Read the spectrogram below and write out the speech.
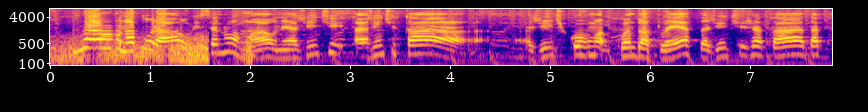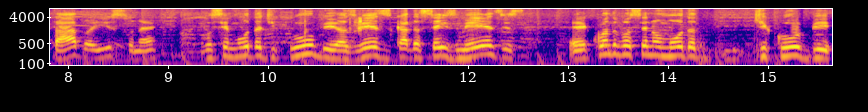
Não, natural, isso é normal, né? A gente, a gente tá. A gente, como, quando atleta, a gente já tá adaptado a isso, né? Você muda de clube, às vezes, cada seis meses. É, quando você não muda de clube,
